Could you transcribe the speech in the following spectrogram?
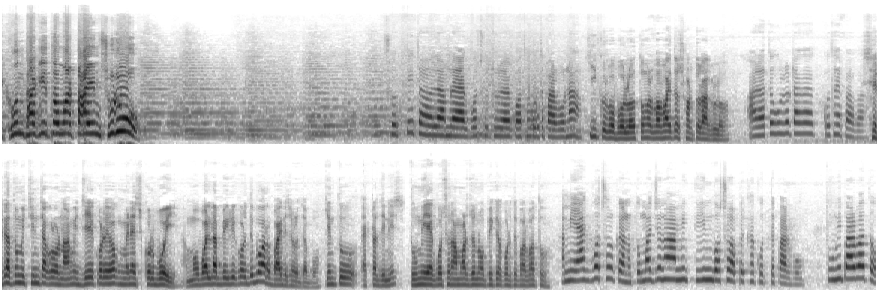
এখন থাকি তোমার টাইম শুরু। সত্যি? তাহলে আমরা এক বছর ধরে আর কথা বলতে পারব না? কি করব বলো? তোমার বাবাই তো শর্ত রাখল। আর এতগুলো টাকা কোথায় পাবা? সেটা তুমি চিন্তা করো না আমি যে করে হোক ম্যানেজ করবোই। মোবাইলটা বিক্রি করে দেবো আর বাইরে চলে যাব। কিন্তু একটা জিনিস তুমি এক বছর আমার জন্য অপেক্ষা করতে পারবা তো? আমি এক বছর কেন? তোমার জন্য আমি তিন বছর অপেক্ষা করতে পারব। তুমি পারবা তো?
